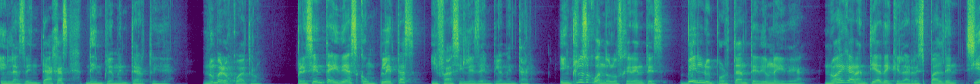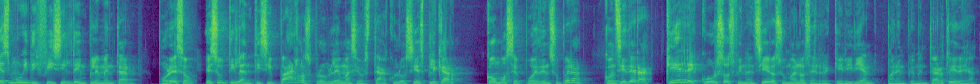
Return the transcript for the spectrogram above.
en las ventajas de implementar tu idea. Número 4. Presenta ideas completas y fáciles de implementar. Incluso cuando los gerentes ven lo importante de una idea, no hay garantía de que la respalden si es muy difícil de implementar. Por eso, es útil anticipar los problemas y obstáculos y explicar cómo se pueden superar. Considera qué recursos financieros humanos se requerirían para implementar tu idea,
